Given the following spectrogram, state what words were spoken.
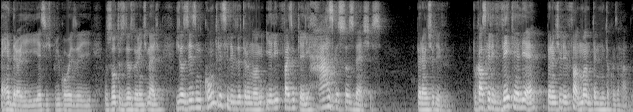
pedra e esse tipo de coisa, e os outros deuses do Oriente Médio. Josias encontra esse livro do Deuteronômio e ele faz o quê? Ele rasga suas vestes perante o livro. Por causa que ele vê quem ele é perante o livro e fala: mano, tem muita coisa errada.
